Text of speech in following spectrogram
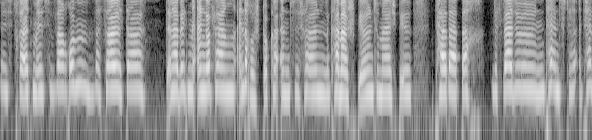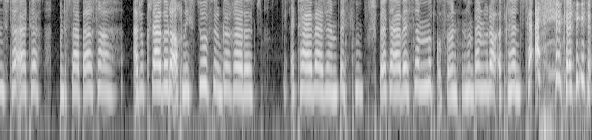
ich frage mich, warum, was soll es da? Dann habe ich mir angefangen, andere Stücke anzuschauen, Kammerspielen zum Beispiel, Tauberbach. Das war so ein Tanzthea Tanztheater und es war besser. Also klar wurde auch nicht so viel geredet. Teilweise ein bisschen. Später habe ich so Mut gefunden und bin wieder auf Tanztheater gegangen.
